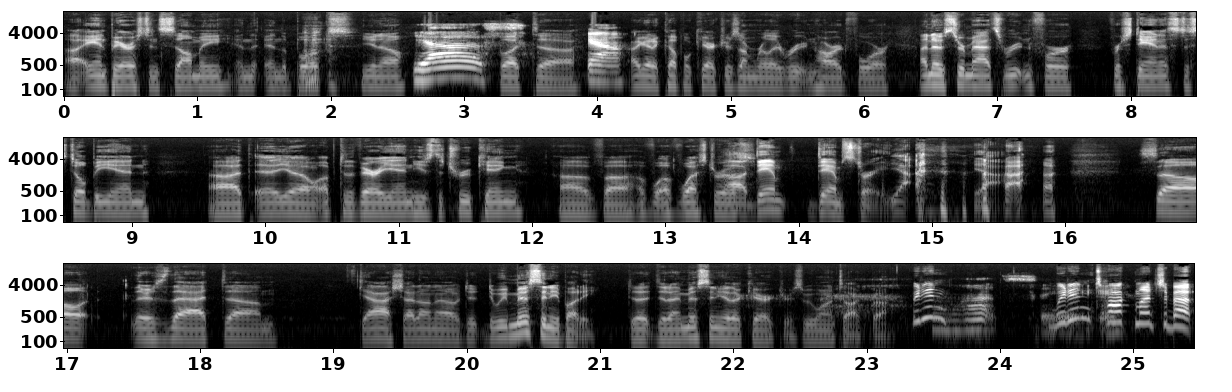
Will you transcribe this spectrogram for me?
uh, and Barristan Selmy in the in the books. You know, Yes. but uh, yeah. I got a couple characters I'm really rooting hard for. I know Sir Matt's rooting for for Stannis to still be in, uh, uh, you know, up to the very end. He's the true king of uh, of, of Westeros. Uh, damn, damn straight. yeah. yeah. so there's that. Um, gosh, I don't know. Do, did we miss anybody? Did, did I miss any other characters we want to talk about? We didn't. Let's see. We didn't talk much about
